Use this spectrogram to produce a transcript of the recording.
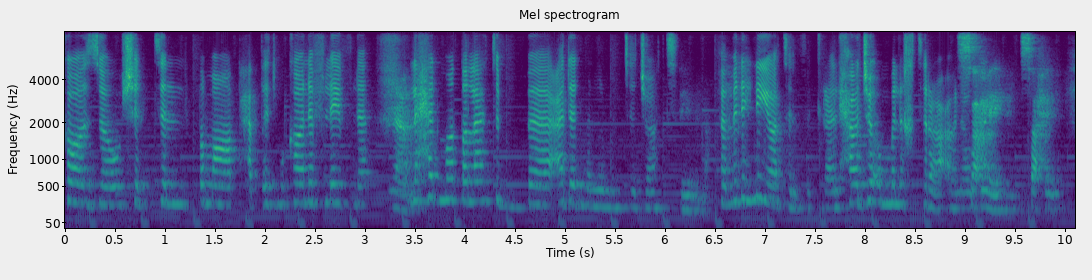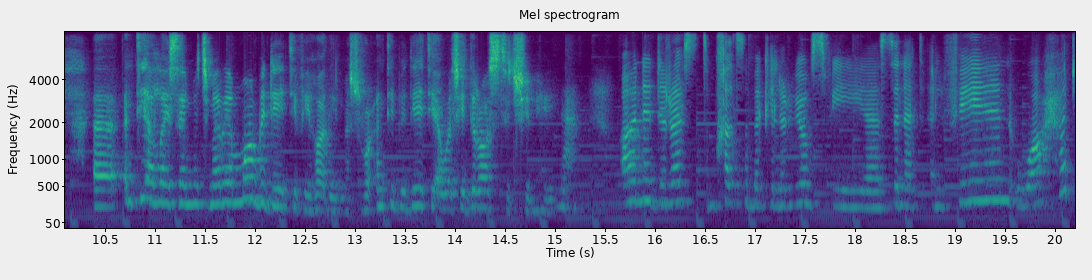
كوزو وشلت الطماط حطيت مكانه فليفلة نعم. لحد ما طلعت بعدد من المنتجات. إي نعم. فمن هني جات الفكرة الحاجة أم الاختراع أنا. صحيح صحيح. آه، انت الله يسلمك مريم ما بديتي في هذا المشروع؟ انت بديتي أول شيء دراستك شنو هي؟ أنا درست مخلصة بكالوريوس في سنة 2001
